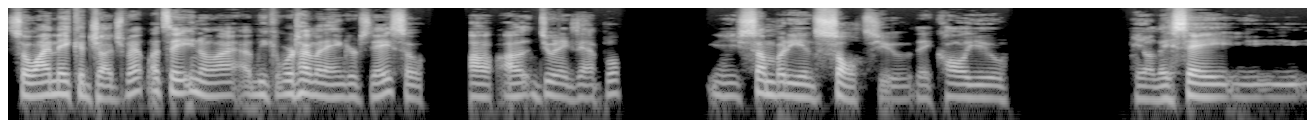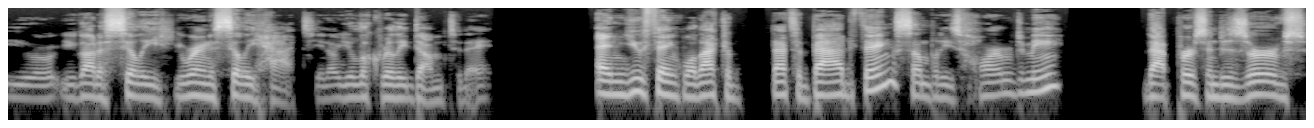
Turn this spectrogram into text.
So I make a judgment. Let's say, you know, I, we, are talking about anger today. So I'll, I'll do an example. Somebody insults you. They call you, you know, they say you, you, you got a silly, you're wearing a silly hat. You know, you look really dumb today. And you think, well, that's a, that's a bad thing. Somebody's harmed me. That person deserves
